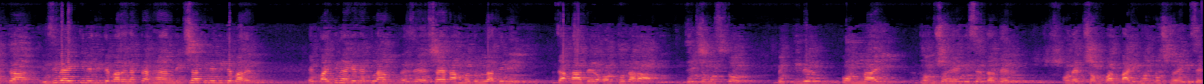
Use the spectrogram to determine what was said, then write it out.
একটা ইজি বাইক কিনে দিতে পারেন, একটা ভ্যান রিক্সা কিনে দিতে পারেন। এই কয়েকদিন আগে দেখলাম, এই যে শেখ আহমদুল্লাহ তিনি জাকাতের অর্থ দ্বারা যে সমস্ত ব্যক্তিদের বন্যায় ধ্বংস হয়ে গেছে, তাদের অনেক সম্পদ, বাড়িঘর নষ্ট হয়ে গেছে।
